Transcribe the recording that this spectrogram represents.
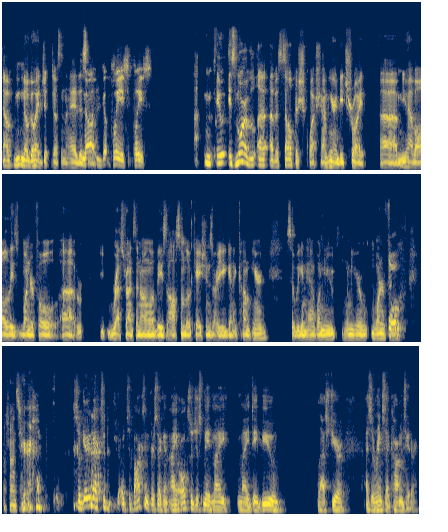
no, no, go ahead, J- Justin. I had this. no, uh, go, please, please. uh, it- it's more of a, of a selfish question. I'm here in Detroit. Um, you have all of these wonderful uh, restaurants and all of these awesome locations. Are you going to come here so we can have one of you one of your wonderful So- restaurants here? So getting back to to boxing for a second, I also just made my my debut last year as a ringside commentator.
